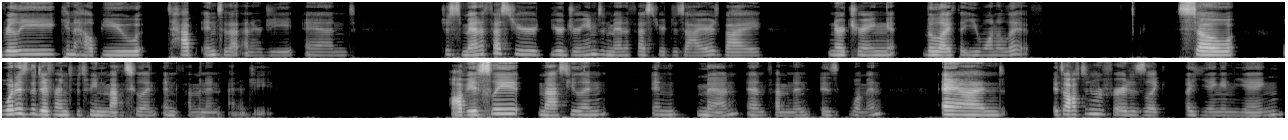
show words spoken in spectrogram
really can help you tap into that energy and just manifest your your dreams and manifest your desires by nurturing the life that you want to live. So, what is the difference between masculine and feminine energy? Obviously, masculine in man and feminine is woman. And it's often referred as like a yin and yang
